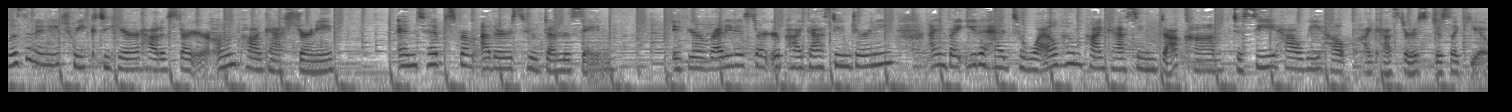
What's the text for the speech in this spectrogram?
Listen in each week to hear how to start your own podcast journey and tips from others who've done the same. If you're ready to start your podcasting journey, I invite you to head to wildhomepodcasting.com to see how we help podcasters just like you.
